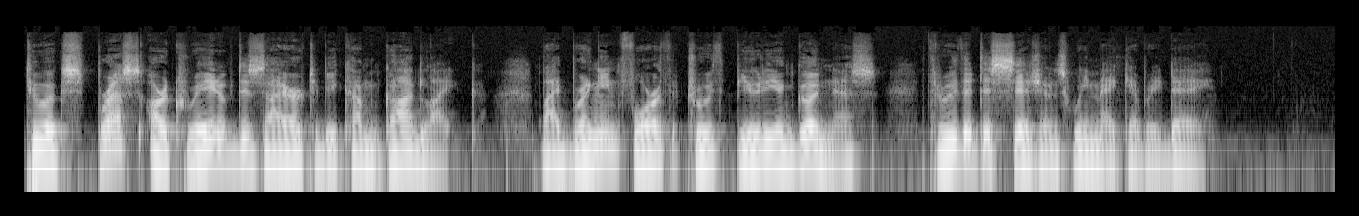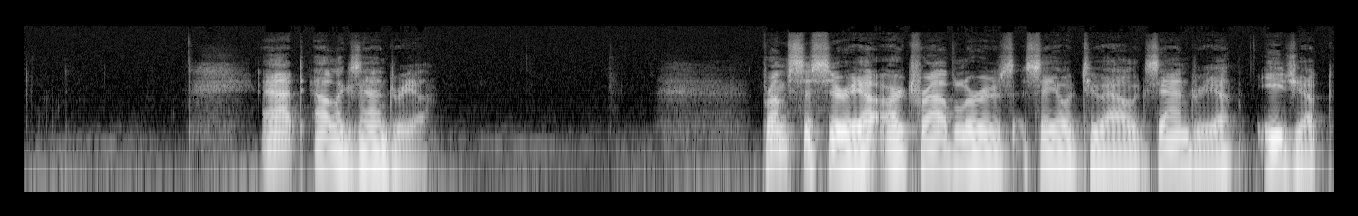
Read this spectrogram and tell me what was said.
to express our creative desire to become godlike by bringing forth truth, beauty, and goodness through the decisions we make every day. At Alexandria. From Caesarea, our travelers sailed to Alexandria, Egypt,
